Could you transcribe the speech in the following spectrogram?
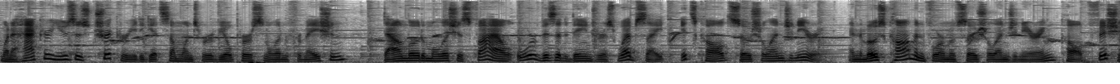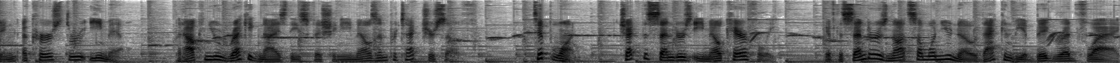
When a hacker uses trickery to get someone to reveal personal information, download a malicious file, or visit a dangerous website, it's called social engineering. And the most common form of social engineering, called phishing, occurs through email. But how can you recognize these phishing emails and protect yourself? Tip 1 Check the sender's email carefully. If the sender is not someone you know, that can be a big red flag.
